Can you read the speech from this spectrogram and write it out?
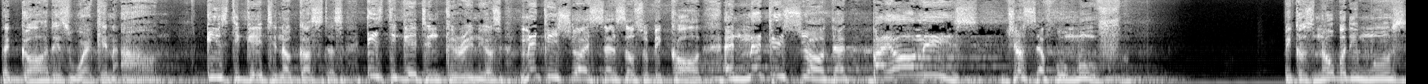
that God is working out instigating Augustus, instigating Quirinius, making sure a will be called, and making sure that by all means Joseph will move. Because nobody moves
